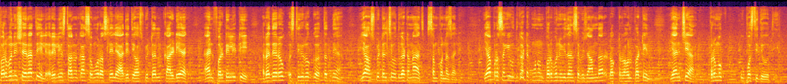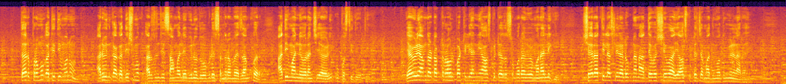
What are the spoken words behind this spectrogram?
परभणी शहरातील रेल्वे स्थानकासमोर असलेल्या Aditya hospital cardiac and fertility हृदयरोग स्त्रीरोग तज्ज्ञ या हॉस्पिटलचे उद्घाटन आज संपन्न झाले. या प्रसंगी उद्घाटक म्हणून परभणी विधानसभेचे आमदार डॉक्टर राहुल पाटील यांच्या प्रमुख उपस्थिती होती. तर प्रमुख अतिथी म्हणून अरविंद काका देशमुख अर्जुनजी सामाले विनोद बोबडे संग्रामभाई जामकर आदी मान्यवरांची यावेळी उपस्थिती होती. यावेळी आमदार डॉक्टर राहुल पाटील यांनी या हॉस्पिटलचा समारंभ म्हणाले की शहरातील असलेल्या रुग्णांना अद्ययावत सेवा या हॉस्पिटलच्या माध्यमातून मिळणार आहे.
